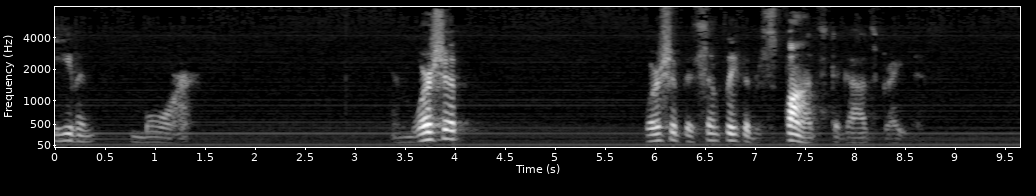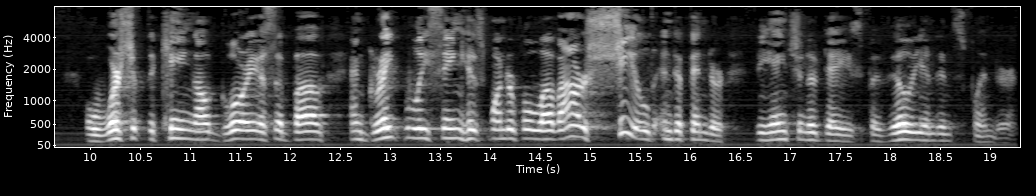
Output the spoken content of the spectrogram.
even more. And worship, worship is simply the response to God's greatness. Oh, worship the King, all glorious above, and gratefully sing his wonderful love, our shield and defender, the Ancient of Days, pavilioned in splendor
